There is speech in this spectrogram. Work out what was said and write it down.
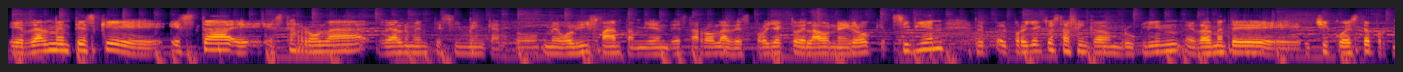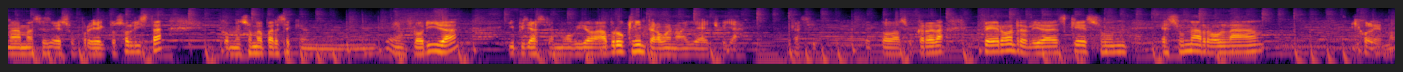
eh, realmente es que esta, eh, esta rola realmente sí me encantó. Me volví fan también de esta rola, de este proyecto de lado negro, que si bien el, proyecto está afincado en Brooklyn, eh, realmente chico este, porque nada más es, es, un proyecto solista, comenzó me parece que en, en, Florida y pues ya se movió a Brooklyn, pero bueno, ahí ha hecho ya casi toda su carrera, pero en realidad es que es un es una rola híjole, no,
